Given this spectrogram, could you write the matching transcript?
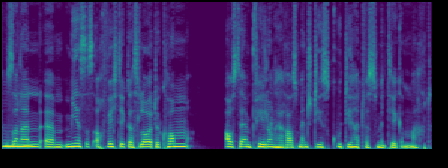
mhm. sondern ähm, mir ist es auch wichtig, dass Leute kommen aus der Empfehlung heraus, Mensch, die ist gut, die hat was mit dir gemacht.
